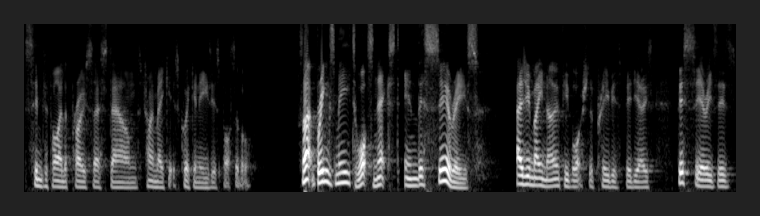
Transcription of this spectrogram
simplify the process down to try and make it as quick and easy as possible. So that brings me to what's next in this series. As you may know if you've watched the previous videos, this series is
